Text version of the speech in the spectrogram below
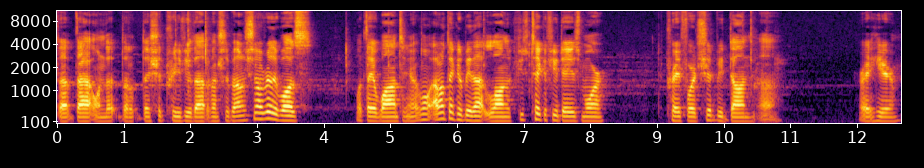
that that one that, that they should preview that eventually. But you know it really was what they want and you know i don't think it'll be that long. If you take a few days more to pray for it, it should be done uh right here.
